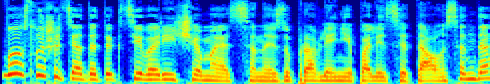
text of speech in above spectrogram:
Вы услышите от детектива Рича Мэтсона из управления полиции Таунсенда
